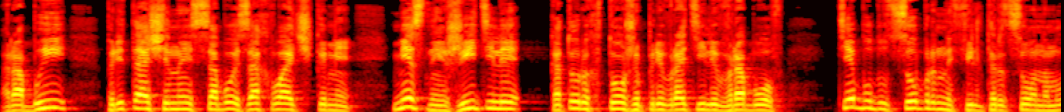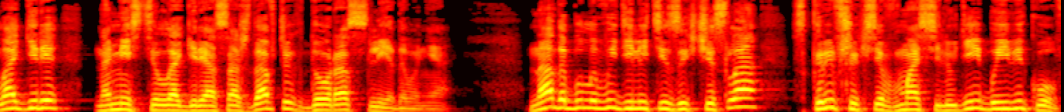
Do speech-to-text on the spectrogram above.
рабы, притащенные с собой захватчиками, местные жители, которых тоже превратили в рабов, те будут собраны в фильтрационном лагере на месте лагеря осаждавших до расследования. Надо было выделить из их числа скрывшихся в массе людей боевиков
